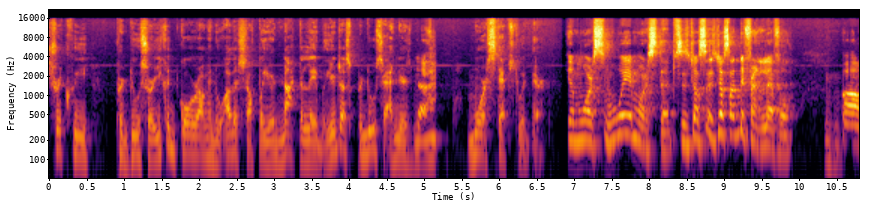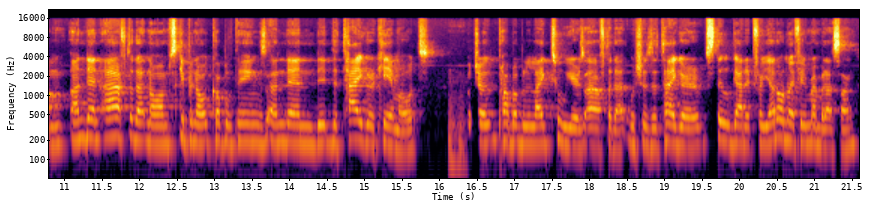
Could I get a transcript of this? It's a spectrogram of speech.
strictly producer. You could go around and do other stuff, but you're not the label. You're just producer, and there's m- more steps to it there. Yeah, more way more steps. It's just it's just a different level. Um, and then after that, now I'm skipping out a couple things, and then the, the Tyga came out, which was probably like two years after that, which was the Tyga Still Got It For You. I don't know if you remember that song.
